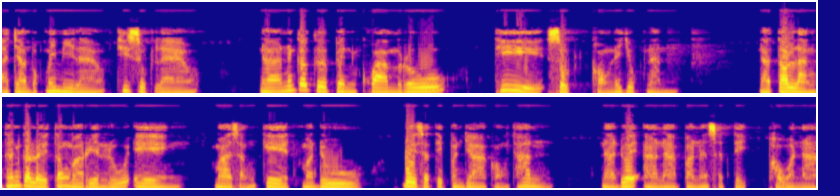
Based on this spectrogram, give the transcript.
อาจารย์บอกไม่มีแล้วที่สุดแล้วนะนั่นก็คือเป็นความรู้ที่สุดของในยุคนั้นนะตอนหลังท่านก็เลยต้องมาเรียนรู้เอง มาสังเกตมาดูด้วยสติปัญญาของท่านนะด้วยอาณาปณสติภาวนา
